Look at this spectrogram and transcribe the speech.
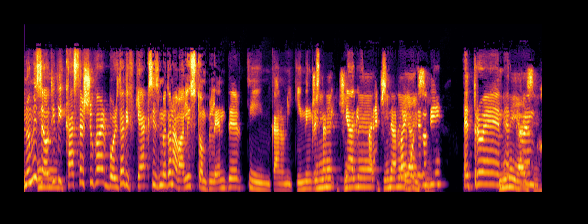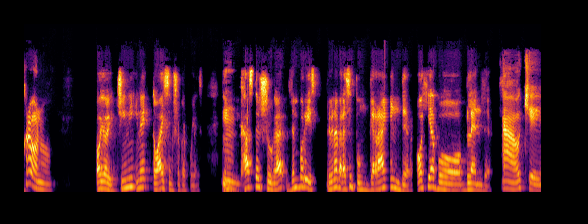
νομίζω ε, ότι τη caster sugar μπορείς να τη φτιάξεις με το να βάλεις στο blender την κανονική, την κρυσταλλική, για τη χαρέψει, αλλά υποτίθεται ότι έτρωε χρόνο. Όχι, όχι. Τζείνη είναι το icing sugar που λες. Mm. Η caster sugar δεν μπορείς, πρέπει να περάσει από grinder, όχι από blender. Α, OK. Okay.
